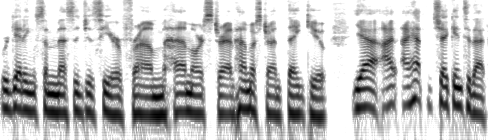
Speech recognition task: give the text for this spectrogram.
we're getting some messages here from Hammarstrand. Hammarstrand, thank you. Yeah, I, I have to check into that.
